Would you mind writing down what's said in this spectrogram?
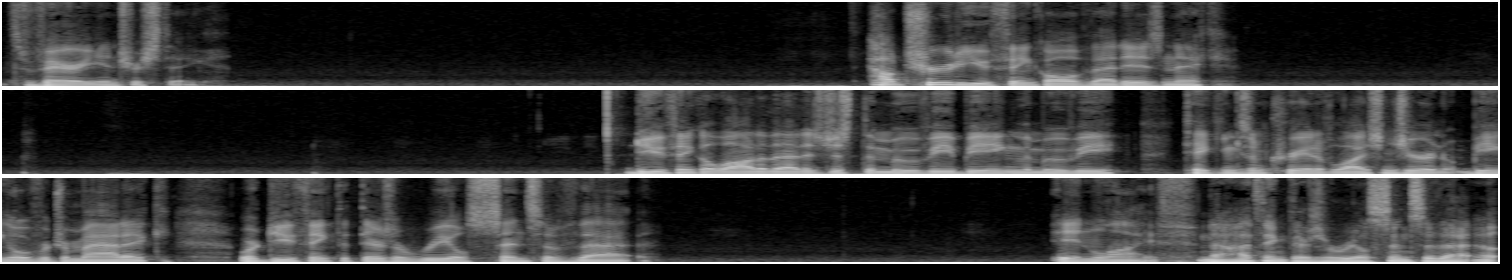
It's very interesting. How true do you think all of that is, Nick? Do you think a lot of that is just the movie being the movie, taking some creative license here and being over dramatic? Or do you think that there's a real sense of that in life? No, I think there's a real sense of that uh,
